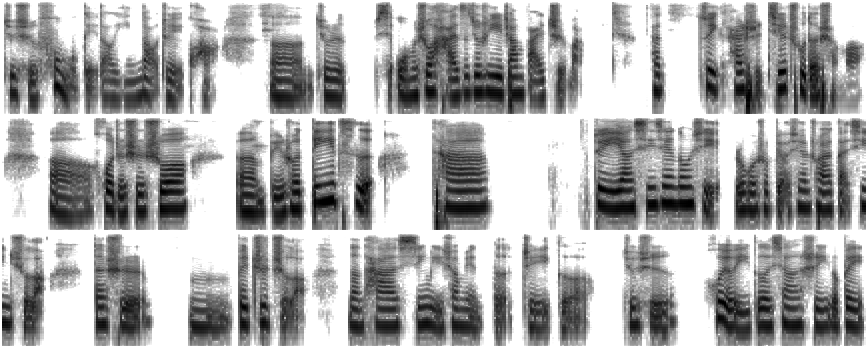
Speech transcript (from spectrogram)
就是父母给到引导这一块儿。嗯，就是我们说孩子就是一张白纸嘛，他最开始接触的什么，呃，或者是说，嗯，比如说第一次他。对一样新鲜东西，如果说表现出来感兴趣了，但是嗯被制止了，那他心理上面的这个就是会有一个像是一个被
